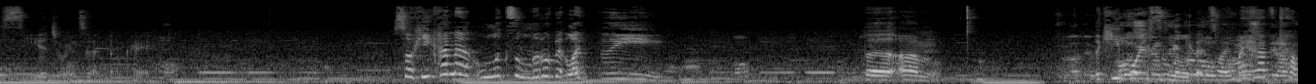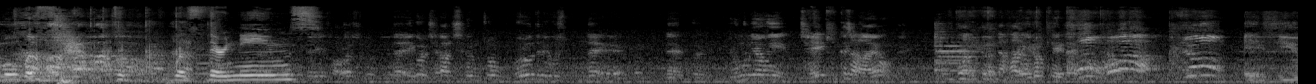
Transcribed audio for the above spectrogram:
CyA joins it. Okay. So he kind of looks a little bit like the the um the keyboardist a little bit, so I might have trouble with with, with their names. A few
